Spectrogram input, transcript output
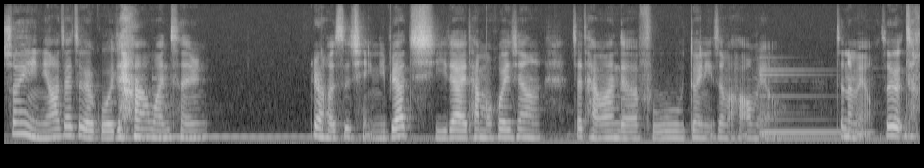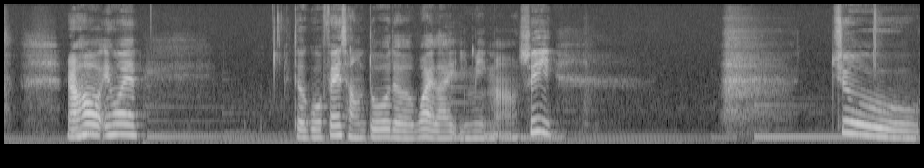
所以你要在这个国家完成。任何事情，你不要期待他们会像在台湾的服务对你这么好，没有，真的没有这个。然后，因为德国非常多的外来移民嘛，所以就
